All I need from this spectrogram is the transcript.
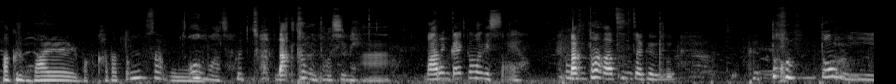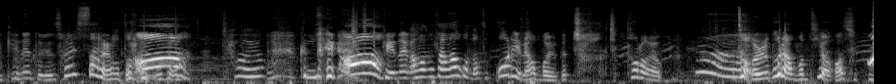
아 그리고 말 막 가다 똥 싸고 어 맞아. 낙타는 더 심해. 말은 깔끔하게 싸요. 낙타가 진짜 그. 그 똥, 똥이 걔네들은 설사를 하더라고요. 아! 쳐요? 근데 걔네가 항상 하고 나서 꼬리를 한번 이렇게 촥촥 털어요. 저 얼굴에 한번 튀어가지고.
